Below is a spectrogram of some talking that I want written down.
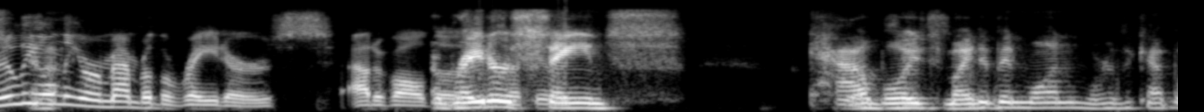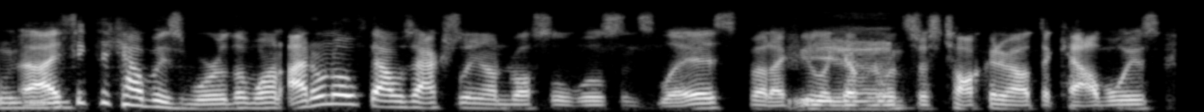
really only remember the Raiders out of all the Raiders, feel like- Saints, Cowboys might have been one. Were the Cowboys? I think the Cowboys were the one. I don't know if that was actually on Russell Wilson's list, but I feel like Yeah. everyone's just talking about the Cowboys. I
